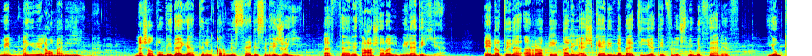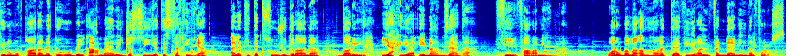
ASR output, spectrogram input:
من غير العمانيين. نشطوا بدايات القرن السادس الهجري الثالث عشر الميلادي. إن الطلاء الرقيق للأشكال النباتية في الأسلوب الثالث يمكن مقارنته بالأعمال الجصية السخية التي تكسو جدران ضريح يحيى إمام زادة في فرامين. وربما اظهرت تاثير الفنانين الفرس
